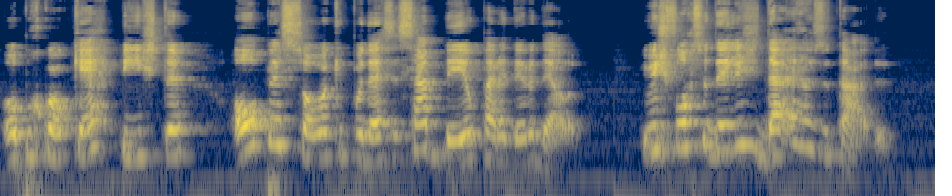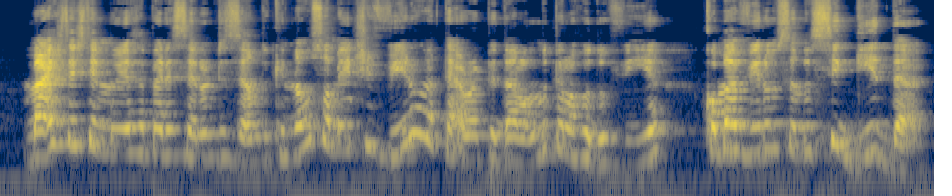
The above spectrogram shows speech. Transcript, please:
ou por qualquer pista ou pessoa que pudesse saber o paradeiro dela. E o esforço deles dá resultado. Mais testemunhas apareceram dizendo que não somente viram a Terra pedalando pela rodovia, como a viram sendo seguida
